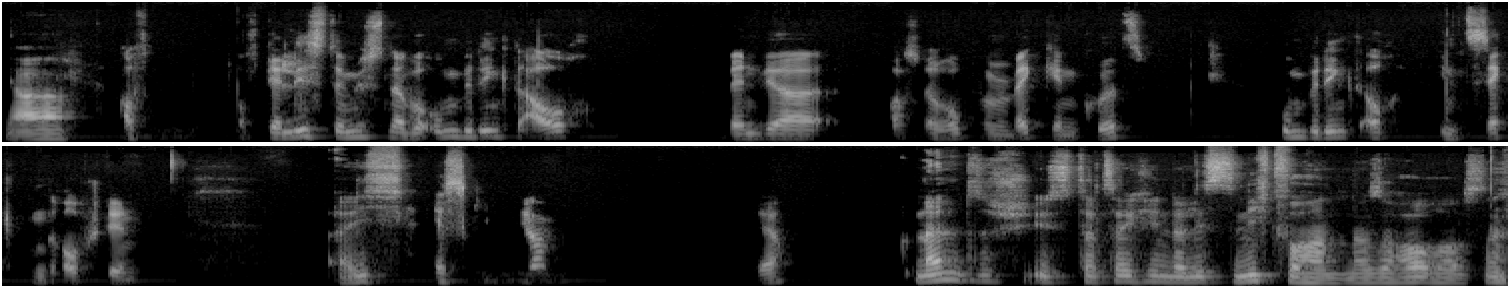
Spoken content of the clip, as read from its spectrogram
Ja, Auf der Liste müssen aber unbedingt auch, wenn wir aus Europa weggehen kurz, unbedingt auch Insekten draufstehen. ich, Es gibt ja, nein, das ist tatsächlich in der Liste nicht vorhanden, also hau raus. Ne?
